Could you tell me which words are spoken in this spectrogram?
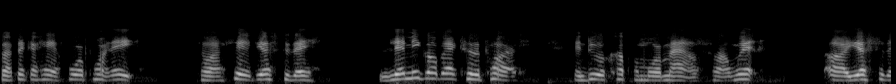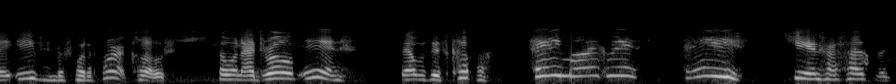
So I think I had 4.8. So I said yesterday, let me go back to the park and do a couple more miles. So I went uh, yesterday evening before the park closed. So when I drove in, there was this couple. Hey, Margaret. Hey. She and her husband.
